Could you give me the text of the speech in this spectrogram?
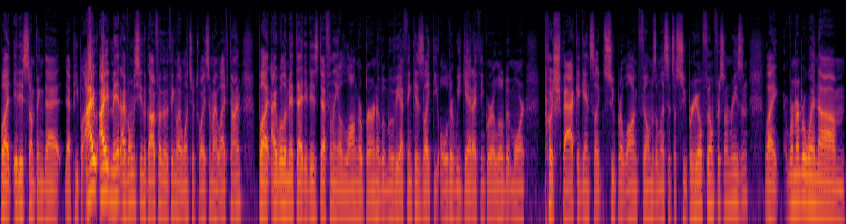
but it is something that that people I I admit I've only seen The Godfather thing like once or twice in my lifetime, but I will admit that it is definitely a longer burn of a movie. I think as like the older we get, I think we're a little bit more push back against like super long films unless it's a superhero film for some reason. Like remember when um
